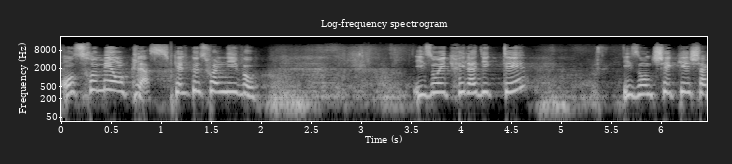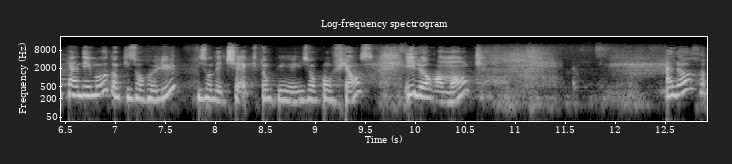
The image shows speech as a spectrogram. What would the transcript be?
on se remet en classe, quel que soit le niveau. Ils ont écrit la dictée, ils ont checké chacun des mots, donc ils ont relu, ils ont des checks, donc euh, ils ont confiance, il leur en manque. Alors,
